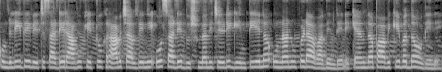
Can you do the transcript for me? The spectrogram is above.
ਕੁੰਡਲੀ ਦੇ ਵਿੱਚ ਸਾਡੇ ਰਾਹੂ ਕੇਤੂ ਖਰਾਬ ਚੱਲਦੇ ਨੇ, ਉਹ ਸਾਡੇ ਦੁਸ਼ਮਣਾਂ ਦੀ ਜਿਹੜੀ ਗਿਣਤੀ ਹੈ ਨਾ, ਉਹਨਾਂ ਨੂੰ ਵਧਾਵਾ ਦਿੰਦੇ ਨੇ, ਕਹਿਣ ਦਾ ਭਾਵ ਕਿ ਵਧਾਉਂਦੇ ਨੇ।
